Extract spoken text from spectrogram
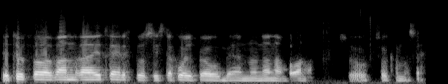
det är tuffare att vandra i tredje spår sista sju på Åby än någon annan bana. Så, så kan man säga.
